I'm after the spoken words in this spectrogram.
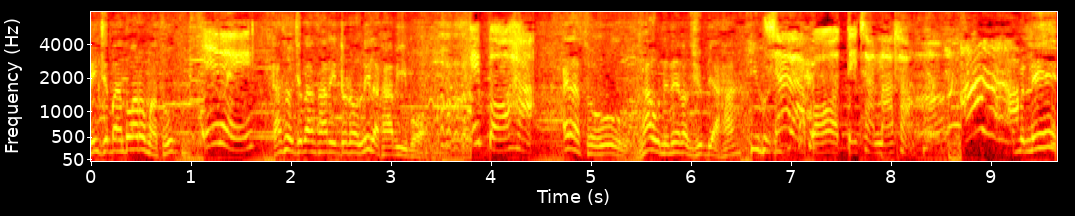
နေဂျပန်သွားတော့မှာသူအေးလေဒါဆိုဂျပန်စာရီတော်တော်လေ့လာထားပြီပေါ့အေးပေါ်ဟာအဲ့ဒါဆိုငါ့ကိုနည်းနည်းတော့ရွတ်ပြဟာရတာပေါ့တေချာနားထောင်မလေး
